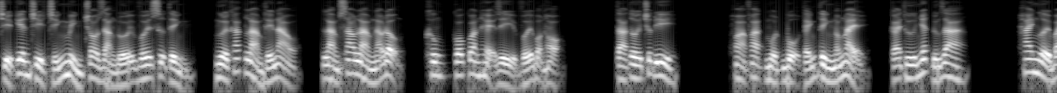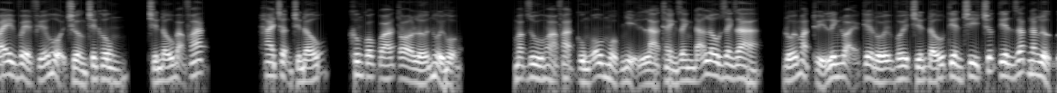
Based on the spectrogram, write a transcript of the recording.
chỉ kiên trì chính mình cho rằng đối với sự tình, người khác làm thế nào, làm sao làm náo động, không có quan hệ gì với bọn họ. Ta tới trước đi. Hỏa phạt một bộ tánh tình nóng nảy, cái thứ nhất đứng ra. Hai người bay về phía hội trường trên không, chiến đấu bạo phát. Hai trận chiến đấu, không có quá to lớn hồi hộp. Mặc dù hỏa phạt cùng Ô Mộc Nhị là thành danh đã lâu danh ra, đối mặt thủy linh loại kia đối với chiến đấu tiên tri trước tiên giác năng lực,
